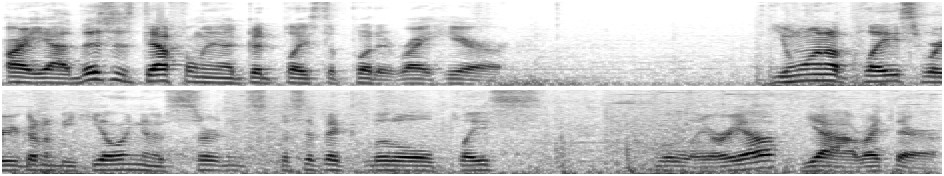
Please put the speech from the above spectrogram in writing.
Alright, yeah, this is definitely a good place to put it right here. You want a place where you're going to be healing in a certain specific little place, little area? Yeah, right there.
